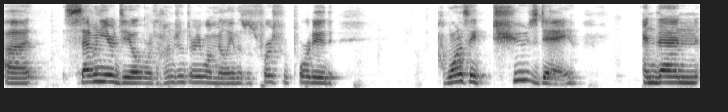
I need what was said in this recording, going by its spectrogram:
uh, seven-year deal worth 131 million. This was first reported, I want to say Tuesday, and then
